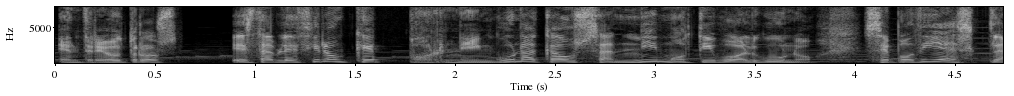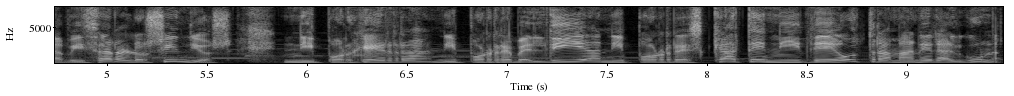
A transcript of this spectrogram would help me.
Entre otros, establecieron que por ninguna causa ni motivo alguno se podía esclavizar a los indios, ni por guerra, ni por rebeldía, ni por rescate, ni de otra manera alguna.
